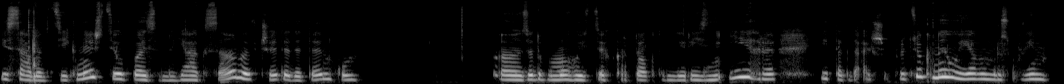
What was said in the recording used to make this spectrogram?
і саме в цій книжці описано, як саме вчити дитинку за допомогою цих карток. Там є різні ігри і так далі. Про цю книгу я вам розповім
